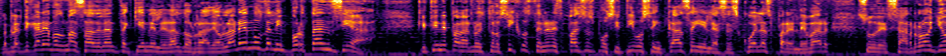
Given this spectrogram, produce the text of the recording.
Lo platicaremos más adelante aquí en el Heraldo Radio. Hablaremos de la importancia que tiene para nuestros hijos tener espacios positivos en casa y en las escuelas para elevar su desarrollo.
